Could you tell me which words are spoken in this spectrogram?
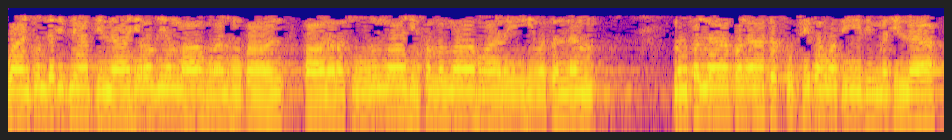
وعن جندب بن عبد الله رضي الله عنه قال قال رسول الله صلى الله عليه وسلم من صلى صلاة الصبح فهو في ذمة الله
